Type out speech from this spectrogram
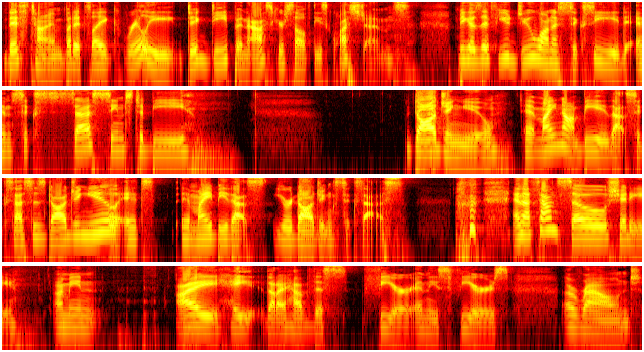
this time, but it's like really dig deep and ask yourself these questions. Because if you do want to succeed and success seems to be dodging you, it might not be that success is dodging you, it's it might be that you're dodging success. and that sounds so shitty. I mean, I hate that I have this fear and these fears around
